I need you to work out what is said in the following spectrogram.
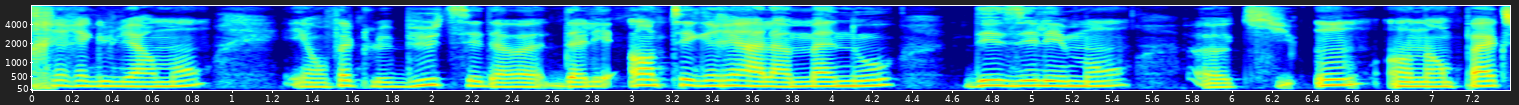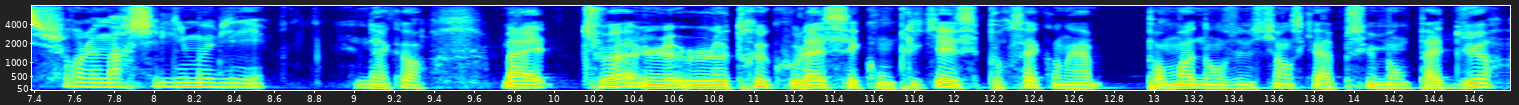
très régulièrement. Et en fait, le but, c'est d'aller intégrer à la mano des éléments euh, qui ont un impact sur le marché de l'immobilier. D'accord. Bah, tu vois, le, truc où là, c'est compliqué, c'est pour ça qu'on est, pour moi, dans une science qui est absolument pas dure,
